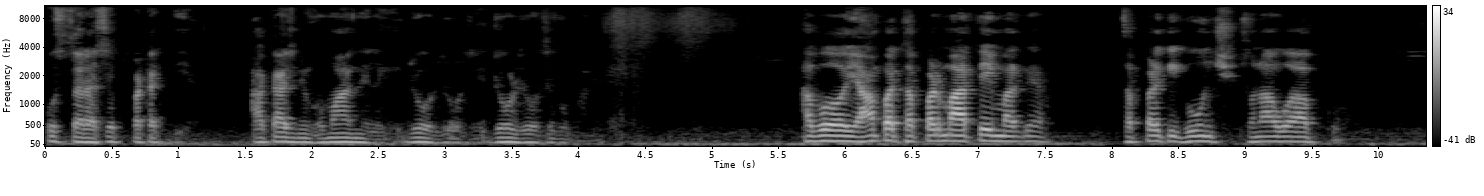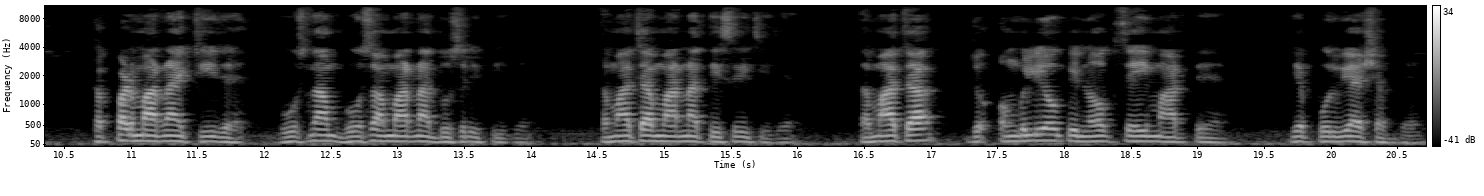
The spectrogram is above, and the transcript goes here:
उस तरह से पटक दिया। आकाश में घुमाने लगे, ज़ोर ज़ोर से, ज़ोर ज़ोर से घुमाने लगे। अब वो यहाँ पर थप्पड़ मारते ही मर गया। थप्पड़ की गूंज सुना हुआ आपको? थप्पड़ मारना एक चीज़ है, घूसना, घूसा मारना दूसरी चीज़ है, तमाचा मारना तीसरी चीज़ है। तमाचा जो उंगलियों की नोक से ही मारते हैं, ये पूर्विया शब्द है,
